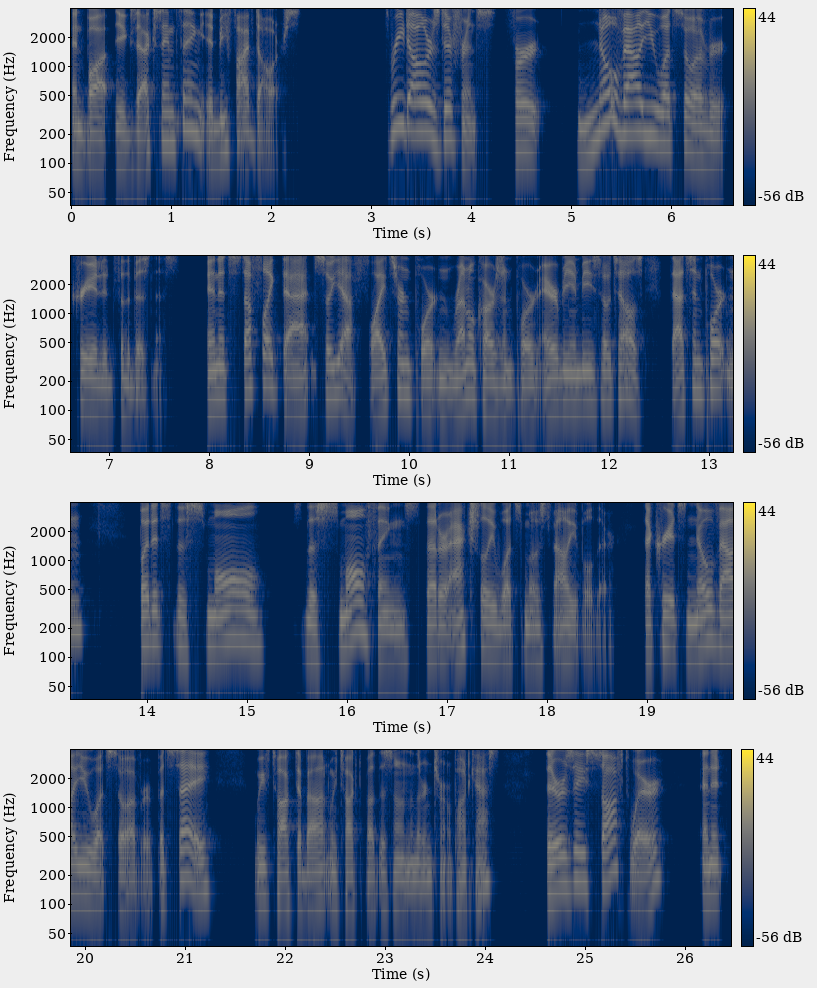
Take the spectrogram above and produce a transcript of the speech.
and bought the exact same thing, it'd be five dollars, three dollars difference for no value whatsoever created for the business. And it's stuff like that. So yeah, flights are important, rental cars are important, Airbnbs, hotels, that's important, but it's the small the small things that are actually what's most valuable there. That creates no value whatsoever. But say we've talked about, and we talked about this on another internal podcast. There is a software, and it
